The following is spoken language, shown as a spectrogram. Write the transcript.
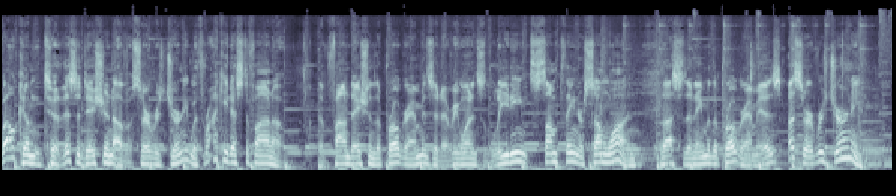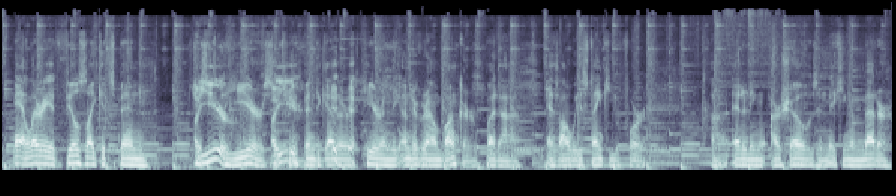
Welcome to this edition of A Server's Journey with Rocky DeStefano. The foundation of the program is that everyone is leading something or someone. Thus, the name of the program is A Server's Journey. And Larry, it feels like it's been A year. a year since year. we've been together here in the underground bunker. But uh, as always, thank you for uh, editing our shows and making them better.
